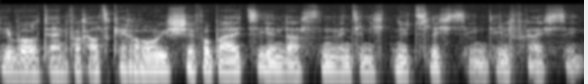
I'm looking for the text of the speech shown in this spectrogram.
Die Worte einfach als Geräusche vorbeiziehen lassen, wenn sie nicht nützlich sind, hilfreich sind.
